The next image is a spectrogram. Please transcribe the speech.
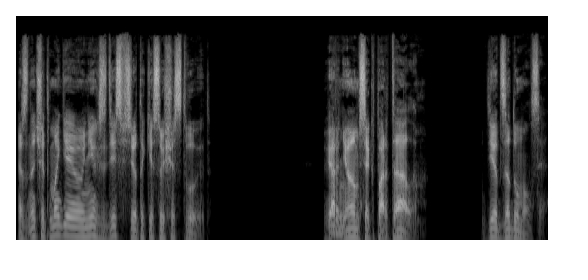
Значит, магия у них здесь все-таки существует. Вернемся к порталам. Дед задумался.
